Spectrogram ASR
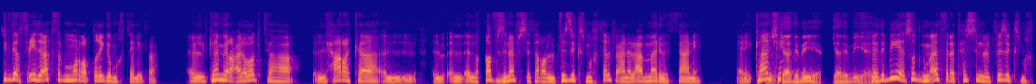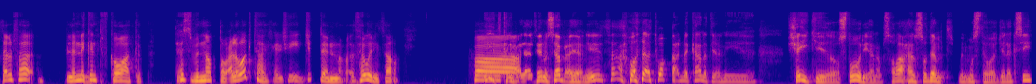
تقدر تعيده أكثر من مرة بطريقة مختلفة. الكاميرا على وقتها الحركة ال- ال- ال- القفز نفسه ترى ال physics مختلفة عن ألعاب ماريو الثانية. يعني كان شيء جاذبية جاذبية إيه. جاذبية صدق مأثرة. تحس إن ال physics مختلفة لأنك مم. أنت في كواكب. تحس بالنط. وعلى وقتها كان شيء جدا ثوري ترى. ف إيه، تتكلم على 2007 يعني. وأنا أتوقع انها كانت يعني شيء أسطوري أنا بصراحة انصدمت من مستوى جالكسي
